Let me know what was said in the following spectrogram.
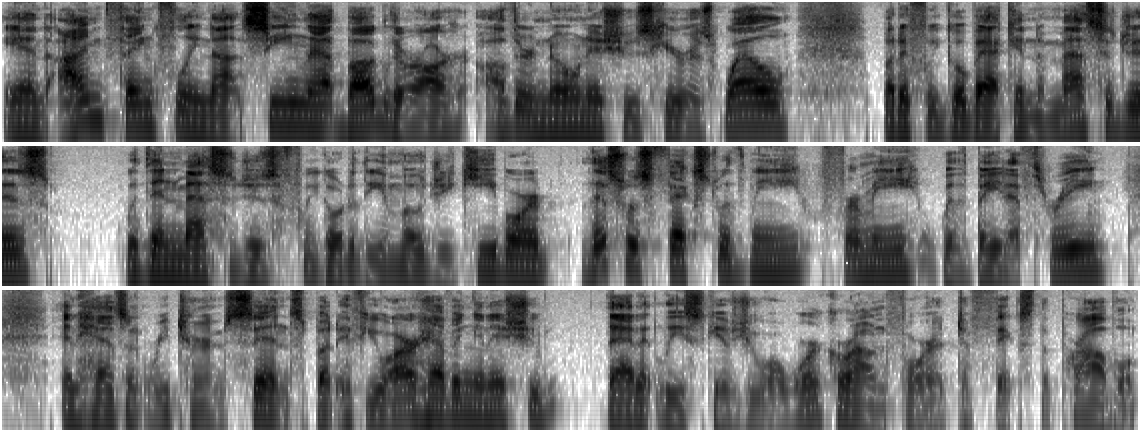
And I'm thankfully not seeing that bug. There are other known issues here as well. But if we go back into messages, within messages if we go to the emoji keyboard. This was fixed with me for me with beta 3 and hasn't returned since. But if you are having an issue, that at least gives you a workaround for it to fix the problem.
